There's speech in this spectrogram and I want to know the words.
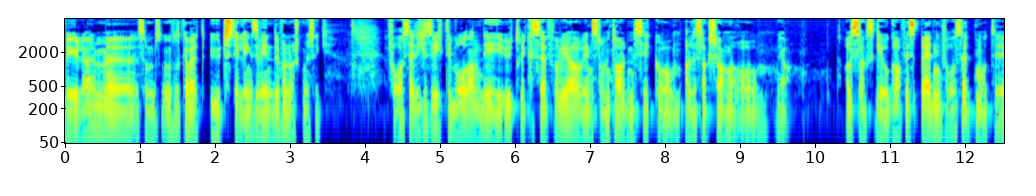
Bylarm, som, som skal være et utstillingsvindu for norsk musikk? For oss er det ikke så viktig hvordan de uttrykker seg, for vi har jo instrumentalmusikk og alle slags sjanger og ja, all slags geografisk spredning. For oss er det på en måte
